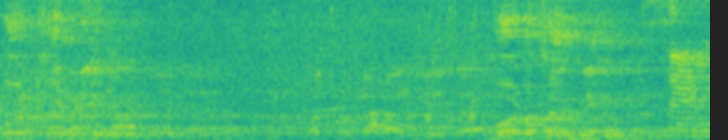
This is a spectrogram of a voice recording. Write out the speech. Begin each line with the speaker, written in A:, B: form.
A: WhatsApp name WhatsApp name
